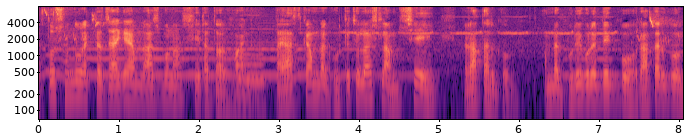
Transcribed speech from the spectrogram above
এত সুন্দর একটা জায়গায় আমরা আসব না, সেটা তো আর হয় না। তাই আজকে আমরা ঘুরতে চলে আসলাম সেই রাতারগুল আমরা ঘুরে ঘুরে দেখব রাতারগুল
